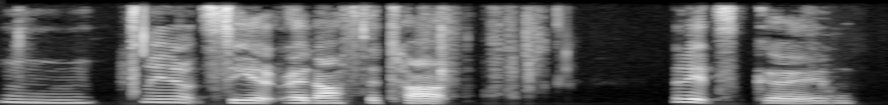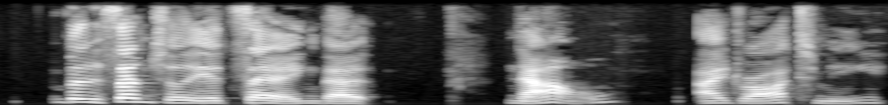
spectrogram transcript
Hmm, I don't see it right off the top, but it's good. But essentially, it's saying that now I draw to me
